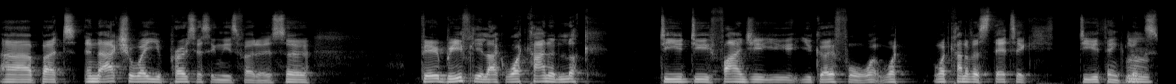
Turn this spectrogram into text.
uh, but in the actual way you're processing these photos. So, very briefly, like what kind of look do you do you find you you you go for? What what what kind of aesthetic do you think looks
